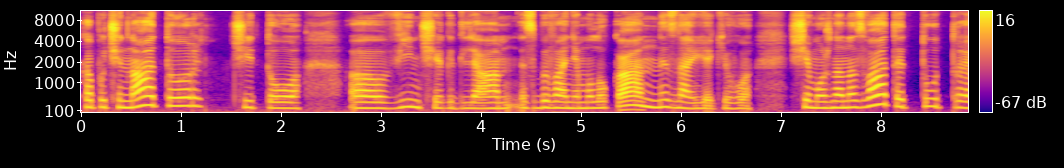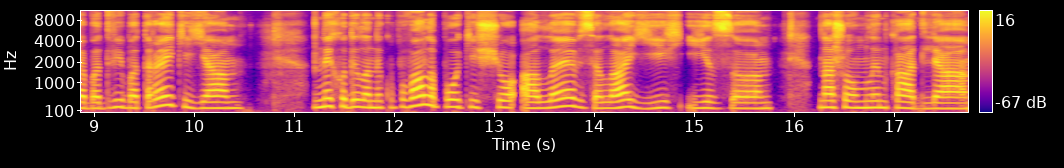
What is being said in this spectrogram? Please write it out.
капучинатор чи то вінчик для збивання молока. Не знаю, як його ще можна назвати. Тут треба дві батарейки. Я не ходила, не купувала поки що, але взяла їх із е, нашого млинка для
